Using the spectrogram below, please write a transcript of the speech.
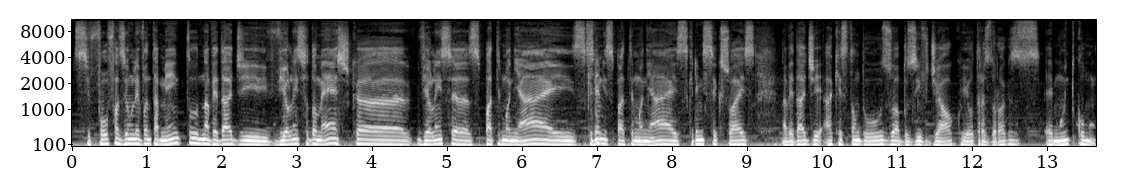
se for fazer um levantamento, na verdade, violência doméstica, violências patrimoniais, crimes patrimoniais, crimes sexuais, na verdade, a questão do uso abusivo de álcool e outras drogas é muito comum.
